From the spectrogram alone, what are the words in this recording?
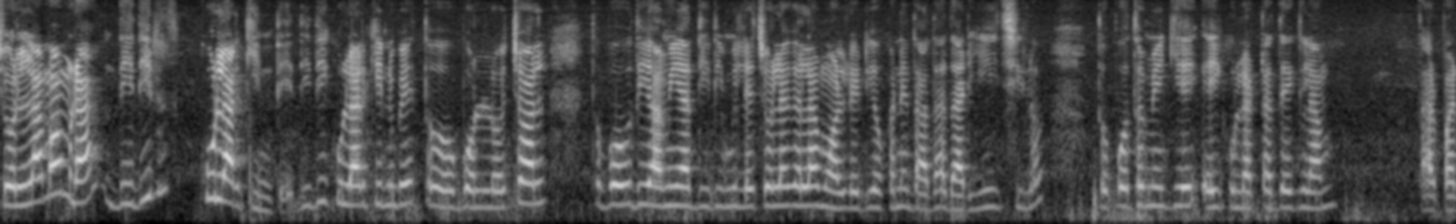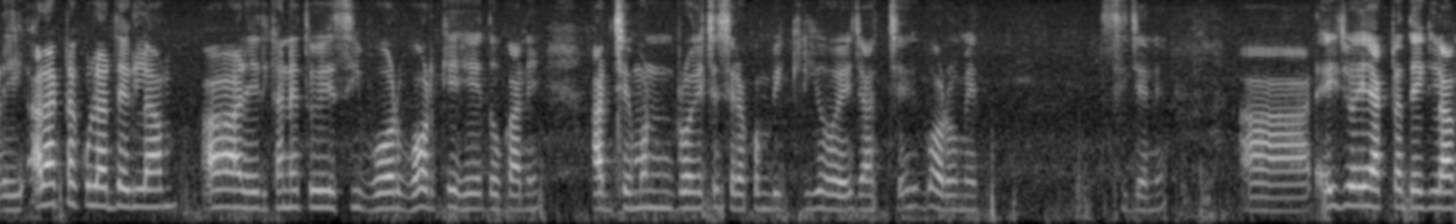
চললাম আমরা দিদির কুলার কিনতে। দিদি কুলার কিনবে তো বলল, চল। তো বৌদি, আমি আর দিদি মিলে চলে গেলাম। অলরেডি ওখানে দাদা দাঁড়িয়েই ছিল। তো প্রথমে গিয়ে এই কুলারটা দেখলাম। তারপরে আর একটা কুলার দেখলাম। আর এখানে তো এসি ভর ভর হে দোকানে। আর যেমন রয়েছে সেরকম বিক্রিও হয়ে যাচ্ছে গরমের সিজনে আর এই যে একটা দেখলাম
